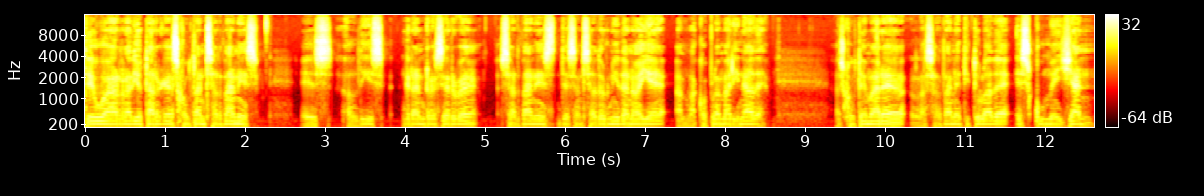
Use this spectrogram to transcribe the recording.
Esteu a Radio Targa escoltant sardanes. És el disc Gran Reserva Sardanes de Sant Sadurní de Noia amb la Copla Marinada. Escoltem ara la sardana titulada Escumejant.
